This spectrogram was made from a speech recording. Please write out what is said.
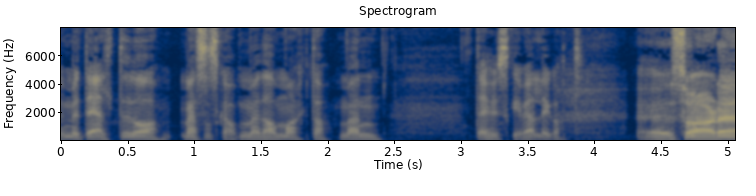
vi delte da mesterskapet med Danmark, da, men det husker jeg veldig godt. Eh, Så er det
